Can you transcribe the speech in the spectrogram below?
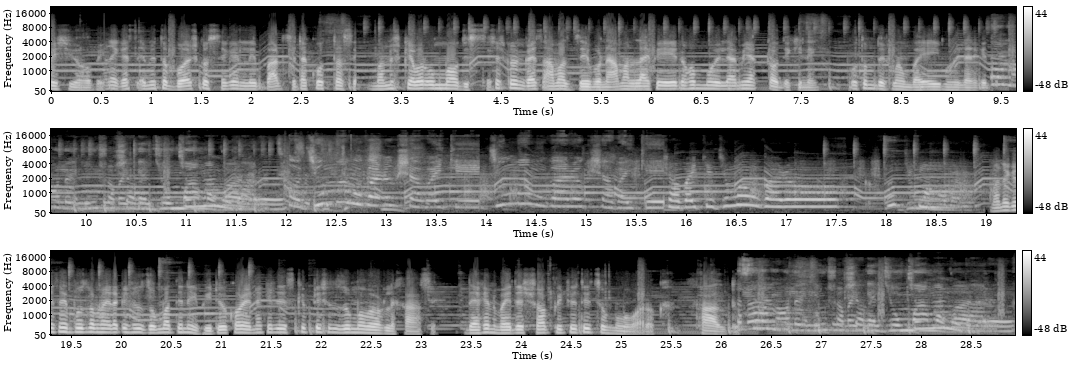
বেশি হবে। মানে গাইস এমনি তো বয়স্ক সেকেন্ডলি বাট যেটা করতেছে। মানুষকে আবার উম্মাও দিচ্ছে। বিশেষ করে গাইস আমার জীবনে আমার লাইফে এরকম মহিলা আমি একটাও দেখি নাই। প্রথম দেখলাম ভাই এই মহিলাকে সবাইকে জুম্মা মোবারক। জুম্মা মুবারক। সবাইকে। জুম্মা মুবারক সবাইকে। সবাইকে জুম্মা মুবারক। মানে গেছে বুঝলাম না এটা কি শুধু জুম্মা দিনে ভিডিও করে নাকি যে স্ক্রিপ্টে শুধু জুম্মা মুবারক লেখা আছে? দেখেন ভাইদের সব ভিডিওতেই জুম্মা মুবারক। ফালতু। আসসালামু আলাইকুম সবাইকে জুম্মা মুবারক।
